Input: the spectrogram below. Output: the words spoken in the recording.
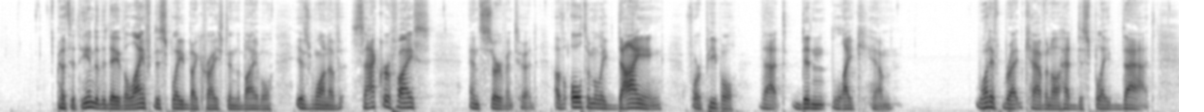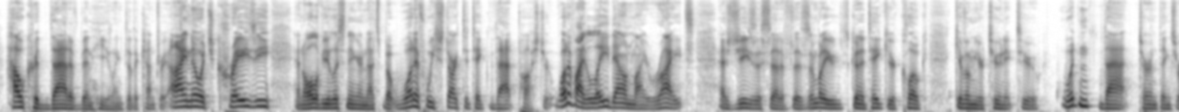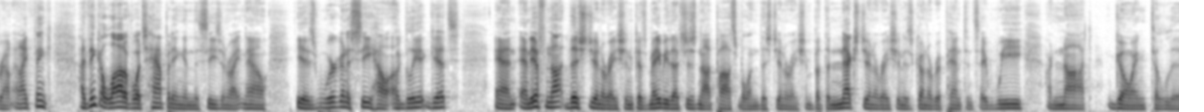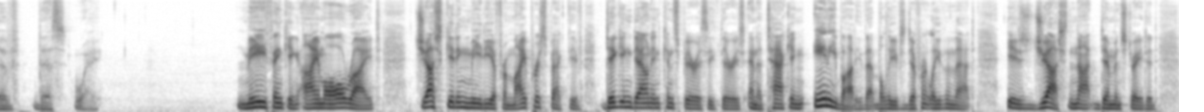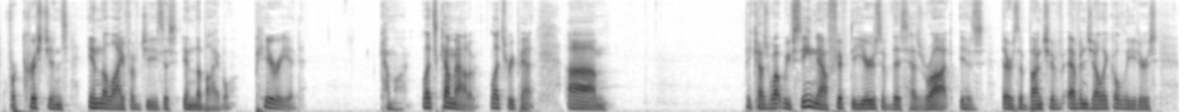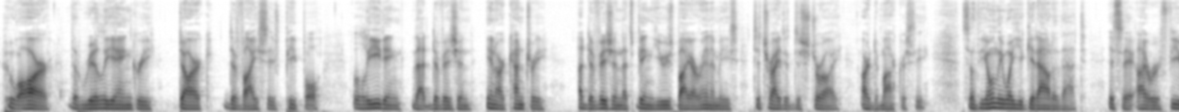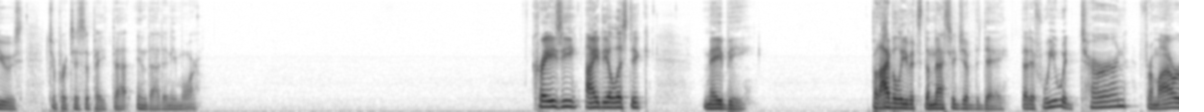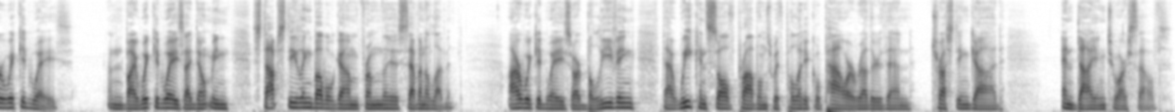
Because at the end of the day, the life displayed by Christ in the Bible is one of sacrifice and servanthood, of ultimately dying for people that didn't like him. What if Brett Kavanaugh had displayed that? How could that have been healing to the country? I know it's crazy and all of you listening are nuts, but what if we start to take that posture? What if I lay down my rights, as Jesus said, if there's somebody who's going to take your cloak, give them your tunic too? Wouldn't that turn things around? And I think I think a lot of what's happening in the season right now is we're going to see how ugly it gets and and if not this generation because maybe that's just not possible in this generation but the next generation is going to repent and say we are not going to live this way. Me thinking i'm all right just getting media from my perspective digging down in conspiracy theories and attacking anybody that believes differently than that is just not demonstrated for christians in the life of jesus in the bible period. Come on Let's come out of it. Let's repent. Um, because what we've seen now, 50 years of this has wrought, is there's a bunch of evangelical leaders who are the really angry, dark, divisive people leading that division in our country, a division that's being used by our enemies to try to destroy our democracy. So the only way you get out of that is say, I refuse to participate that in that anymore. Crazy, idealistic, maybe. But I believe it's the message of the day that if we would turn from our wicked ways, and by wicked ways, I don't mean stop stealing bubble gum from the 7 Eleven. Our wicked ways are believing that we can solve problems with political power rather than trusting God and dying to ourselves.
